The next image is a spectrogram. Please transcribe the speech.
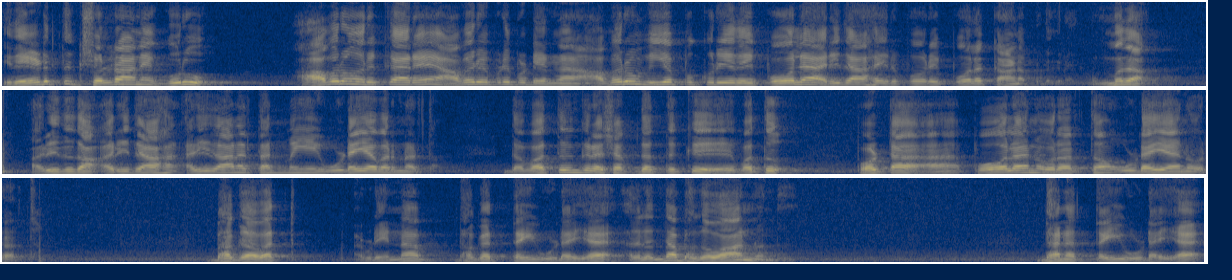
இதை எடுத்து சொல்கிறானே குரு. அவரும் இருக்காரே அவர் எப்படிப்பட்டிருந்தார் அவரும் வியப்புக்குரியதை போல அரிதாக இருப்பவரை போல காணப்படுகிறார். உண்மைதான். அரிது தான் அரிதாக அரிதான தன்மையை உடையவர்னு அர்த்தம். இந்த வத்துங்கிற சப்தத்துக்கு வத்து போட்டால் போலன்னு ஒரு அர்த்தம் உடையன்னு ஒரு அர்த்தம். பகவத் அப்படின்னா பகத்தை உடைய. அதுலேருந்து தான் பகவான் வந்தது தனத்தை உடைய.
